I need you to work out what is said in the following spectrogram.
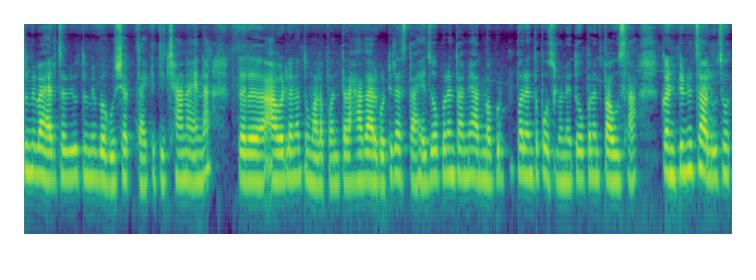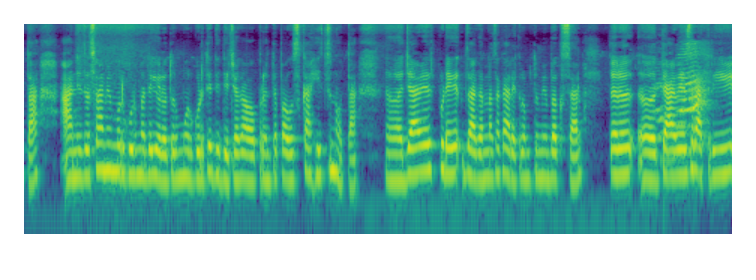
तुम्ही बाहेरचा व्ह्यू तुम्ही बघू शकता किती छान आहे ना? तर आवडलं ना तुम्हाला पण? तर हा गारगोटी रस्ता आहे. जोपर्यंत आम्ही आदमापूरपर्यंत पोहोचलो नाही तोपर्यंत पाऊस हा कंटिन्यू चालूच होता. आणि जसं आम्ही मुरगुडमध्ये गेलो तर मुरगुड ते दिदीच्या गावापर्यंत पाऊस काहीच नव्हता. ज्यावेळेस पुढे जागरणाचा कार्यक्रम तुम्ही बघसाल तर त्यावेळेस रात्री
